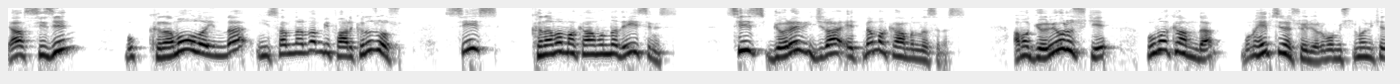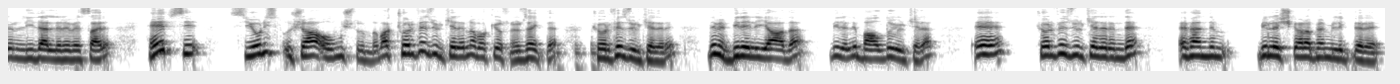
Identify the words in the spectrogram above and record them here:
Ya sizin bu kınama olayında insanlardan bir farkınız olsun. Siz kınama makamında değilsiniz. Siz görev icra etme makamındasınız. Ama görüyoruz ki bu makamda bunu hepsine söylüyorum o Müslüman ülkelerin liderleri vesaire hepsi Siyonist uşağı olmuş durumda. Bak Körfez ülkelerine bakıyorsun özellikle Körfez ülkeleri değil mi? Bir eli yağda bir eli balda ülkeler. E Körfez ülkelerinde efendim Birleşik Arap Emirlikleri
